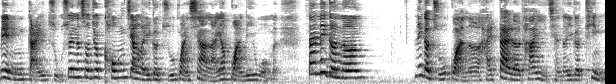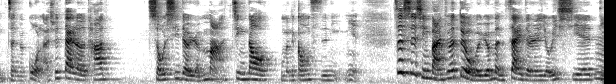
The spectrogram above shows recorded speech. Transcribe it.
面临改组，所以那时候就空降了一个主管下来要管理我们，但那个呢，那个主管呢还带了他以前的一个 team 整个过来，所以带了他。熟悉的人马进到我们的公司里面，这事情本来就会对我们原本在的人有一些敌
